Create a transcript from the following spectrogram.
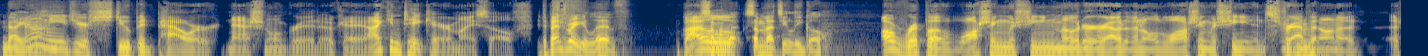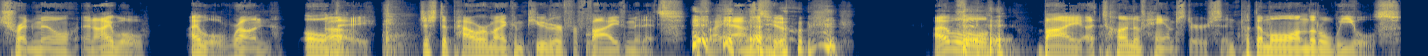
No, you're don't not. need your stupid power national grid. Okay, I can take care of myself. It depends where you live. But some of, that, some of that's illegal. I'll rip a washing machine motor out of an old washing machine and strap Mhm. it on a, a treadmill, and I will I will run all Oh. day just to power my computer for five minutes if I have to. I will buy a ton of hamsters and put them all on little wheels.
